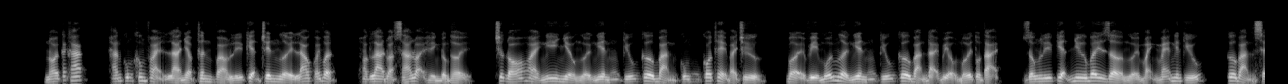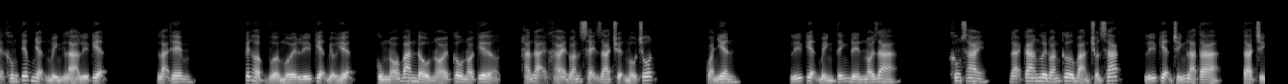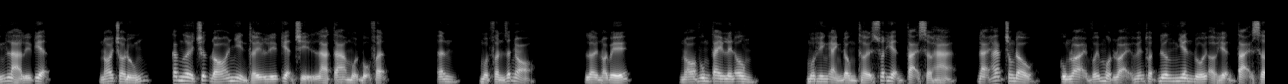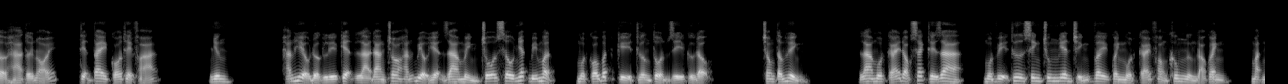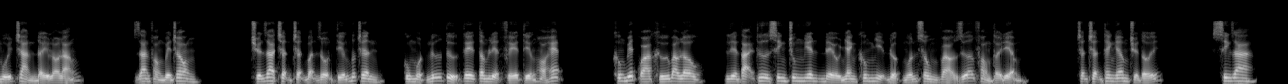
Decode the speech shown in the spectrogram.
nói cách khác, hắn cũng không phải là nhập thân vào lý kiện trên người lao quái vật, hoặc là đoạt xá loại hình đồng thời, trước đó hoài nghi nhiều người nghiên cứu cơ bản cũng có thể bài trừ, bởi vì mỗi người nghiên cứu cơ bản đại biểu mới tồn tại, giống lý kiện như bây giờ người mạnh mẽ nghiên cứu, cơ bản sẽ không tiếp nhận mình là lý kiện. Lại thêm, kết hợp vừa mới lý kiện biểu hiện cùng nó ban đầu nói câu nói kia, hắn đại khái đoán xảy ra chuyện mấu chốt. Quả nhiên, lý kiện bình tĩnh đến nói ra. Không sai, đại ca ngươi đoán cơ bản chuẩn xác, lý kiện chính là ta ta chính là lý kiện. Nói cho đúng, các ngươi trước đó nhìn thấy lý kiện chỉ là ta một bộ phận. Ân, một phần rất nhỏ. Lời nói bế. Nó vung tay lên ông. Một hình ảnh đồng thời xuất hiện tại sở hà, đại hát trong đầu, cùng loại với một loại huyễn thuật đương nhiên đối ở hiện tại sở hà tới nói, tiện tay có thể phá. Nhưng, hắn hiểu được lý kiện là đang cho hắn biểu hiện ra mình chỗ sâu nhất bí mật, một có bất kỳ thương tổn gì cử động. Trong tấm hình là một cái đọc sách thế ra một vị thư sinh trung niên chính vây quanh một cái phòng không ngừng đảo quanh, mặt mũi tràn đầy lo lắng. Gian phòng bên trong chuyến ra trận trận bận rộn tiếng bước chân, cùng một nữ tử tê tâm liệt phế tiếng hò hét. Không biết quá khứ bao lâu, liền tại thư sinh trung niên đều nhanh không nhịn được muốn xông vào giữa phòng thời điểm, trận trận thanh âm chuyển tới. Sinh ra?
